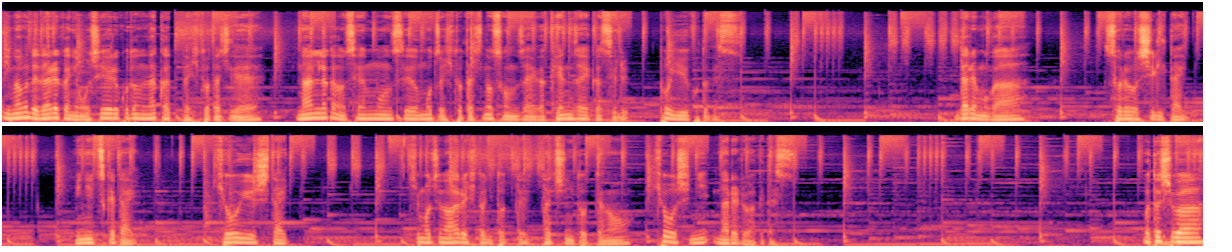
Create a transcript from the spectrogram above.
今まで誰かに教えることのなかった人たちで何らかの専門性を持つ人たちの存在が顕在化するということです。誰もがそれを知りたい身につけたい共有したい気持ちのある人にとってたちにとっての教師になれるわけです。私は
